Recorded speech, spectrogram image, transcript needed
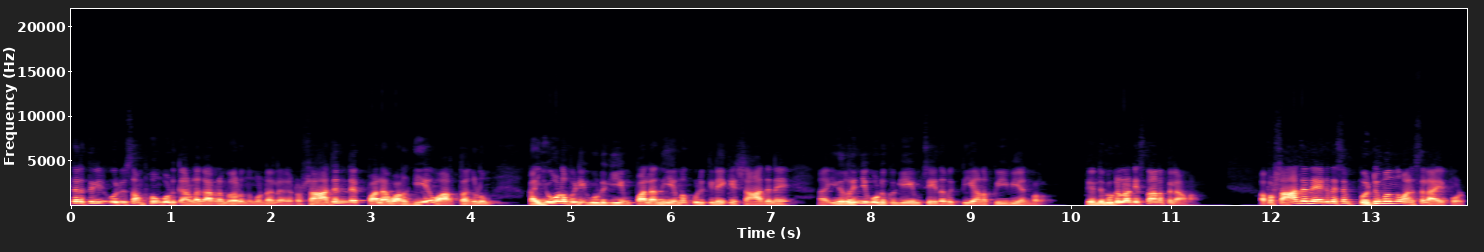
ഇത്തരത്തിൽ ഒരു സംഭവം കൊടുക്കാനുള്ള കാരണം വേറൊന്നും കൊണ്ടല്ല കേട്ടോ. ഷാജന്റെ പല വർഗീയ വാർത്തകളും കയ്യോടെ പിടികൂടുകയും പല നിയമക്കുരുക്കിലേക്ക് ഷാജനെ എറിഞ്ഞു കൊടുക്കുകയും ചെയ്ത വ്യക്തിയാണ് പി വി അൻവർ. തെളിവുകളുടെ അടിസ്ഥാനത്തിലാണ്. അപ്പോൾ ഷാജൻ ഏകദേശം പെടുമെന്ന് മനസ്സിലായപ്പോൾ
